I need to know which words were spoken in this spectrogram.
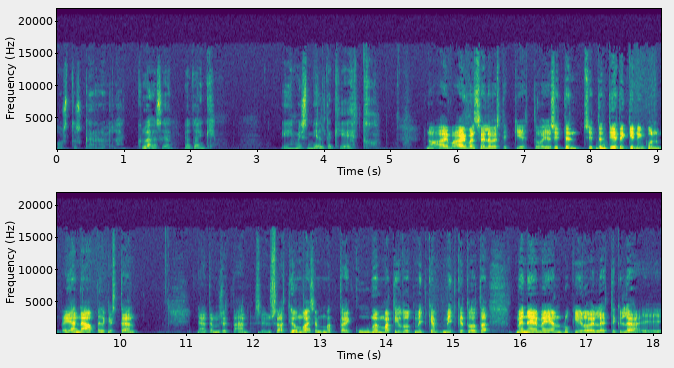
ostoskärryillä. Kyllähän se jotenkin ihmismieltä kiehtoo. No aivan, aivan selvästi kiehtoo. Ja sitten, sitten tietenkin, niin kun, eihän nämä ole pelkästään nämä tämmöiset vähän sensaatiomaisemmat tai kuumemmat jutut, mitkä, mitkä tuota, menee meidän lukiloille, että kyllä e,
